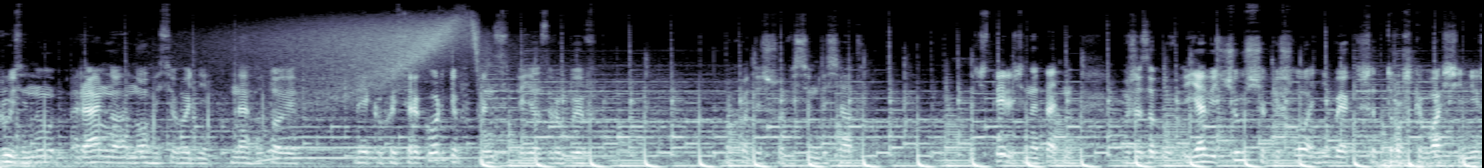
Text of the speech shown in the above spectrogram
Друзі, ну реально ноги сьогодні не готові до якихось рекордів. В принципі, я зробив виходить, що 80 на 4 чи на 5, ну вже забув. І я відчув, що пішло ніби як ще трошки важче, ніж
